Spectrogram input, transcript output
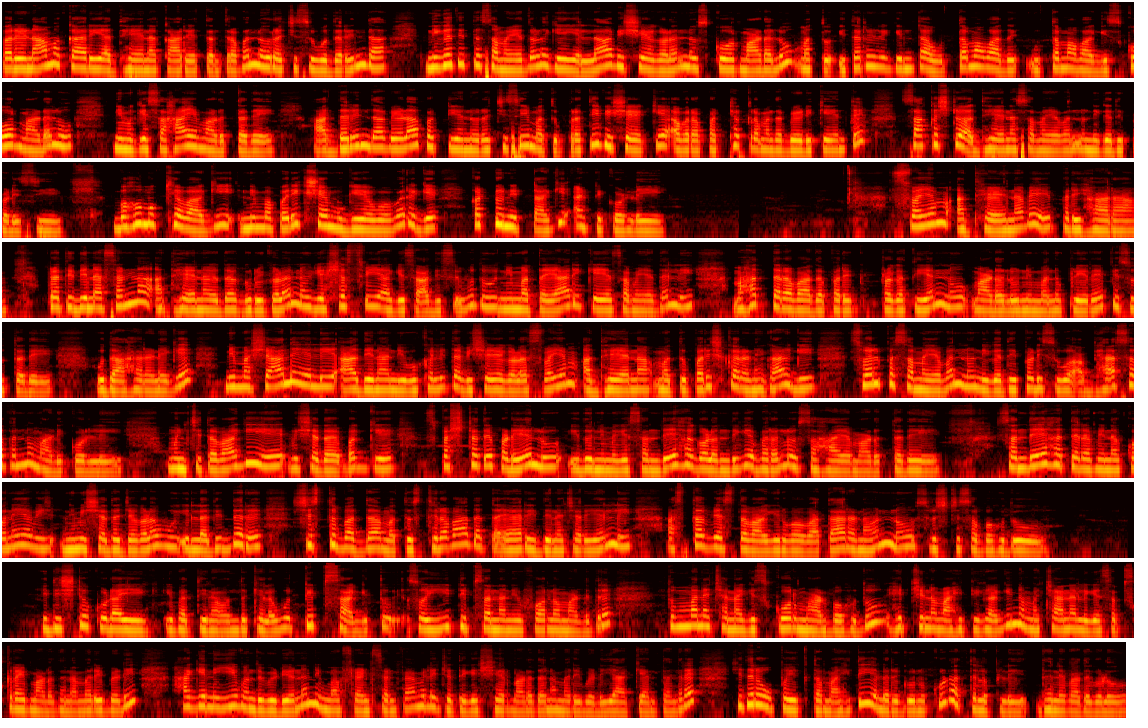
ಪರಿಣಾಮಕಾರಿ ಅಧ್ಯಯನ ಕಾರ್ಯತಂತ್ರವನ್ನು ರಚಿಸುವುದರಿಂದ ನಿಗದಿತ ಸಮಯದೊಳಗೆ ಎಲ್ಲ ವಿಷಯಗಳನ್ನು ಸ್ಕೋರ್ ಮಾಡಲು ಮತ್ತು ಇತರರಿಗಿಂತ ಉತ್ತಮವಾದ, ಉತ್ತಮವಾಗಿ ಸ್ಕೋರ್ ಮಾಡಲು ನಿಮಗೆ ಸಹಾಯ ಮಾಡುತ್ತದೆ. ಆದ್ದರಿಂದ ವೇಳಾಪಟ್ಟಿಯನ್ನು ರಚಿಸಿ ಮತ್ತು ಪ್ರತಿ ವಿಷಯಕ್ಕೆ ಅವರ ಪಠ್ಯಕ್ರಮದ ಬೇಡಿಕೆಯಂತೆ ಸಾಕಷ್ಟು ಅಧ್ಯಯನ ಸಮಯವನ್ನು ನಿಗದಿಪಡಿಸಿ. ಬಹುಮುಖ್ಯವಾಗಿ ನಿಮ್ಮ ಪರೀಕ್ಷೆ ಮುಗಿಯುವವರೆಗೆ ಕಟ್ಟುನಿಟ್ಟಾಗಿ ಅಂಟಿಕೊಳ್ಳಿ. ಸ್ವಯಂ ಅಧ್ಯಯನವೇ ಪರಿಹಾರ. ಪ್ರತಿದಿನ ಸಣ್ಣ ಅಧ್ಯಯನದ ಗುರಿಗಳನ್ನು ಯಶಸ್ವಿಯಾಗಿ ಸಾಧಿಸುವುದು ನಿಮ್ಮ ತಯಾರಿಕೆಯ ಸಮಯದಲ್ಲಿ ಮಹತ್ತರವಾದ ಪರಿ, ಪ್ರಗತಿಯನ್ನು ಮಾಡಲು ನಿಮ್ಮನ್ನು ಪ್ರೇರೇಪಿಸುತ್ತದೆ. ಉದಾಹರಣೆಗೆ, ನಿಮ್ಮ ಶಾಲೆಯಲ್ಲಿ ಆ ದಿನ ನೀವು ಕಲಿತ ವಿಷಯಗಳ ಸ್ವಯಂ ಅಧ್ಯಯನ ಮತ್ತು ಪರಿಷ್ಕರಣೆಗಾಗಿ ಸ್ವಲ್ಪ ಸಮಯವನ್ನು ನಿಗದಿಪಡಿಸುವ ಅಭ್ಯಾಸವನ್ನು ಮಾಡಿಕೊಳ್ಳಿ. ಮುಂಚಿತವಾಗಿಯೇ ವಿಷಯದ ಬಗ್ಗೆ ಸ್ಪಷ್ಟತೆ ಪಡೆಯಲು ಇದು ನಿಮಗೆ ಸಂದೇಹಗಳೊಂದಿಗೆ ಬರಲು ಸಹಾಯ ಮಾಡುತ್ತದೆ. ಸಂದೇಹ ತೆರವಿನ ಕೊನೆಯ ವಿ, ನಿಮಿಷದ ಜಗಳವು ಇಲ್ಲದಿದ್ದರೆ ಶಿಸ್ತುಬದ್ಧ ಮತ್ತು ಸ್ಥಿರವಾದ ತಯಾರಿ ದಿನಚರಿಯಲ್ಲಿ ಅಸ್ತವ್ಯಸ್ತವಾಗಿರುವ ವಾತಾವರಣವನ್ನು ಸೃಷ್ಟಿಸಬಹುದು. ಇದಿಷ್ಟು ಕೂಡ ಈ ಇವತ್ತಿನ ಒಂದು ಕೆಲವು ಟಿಪ್ಸ್ ಆಗಿತ್ತು. ಸೊ, ಈ ಟಿಪ್ಸನ್ನು ನೀವು ಫಾಲೋ ಮಾಡಿದರೆ ತುಂಬಾ ಚೆನ್ನಾಗಿ ಸ್ಕೋರ್ ಮಾಡಬಹುದು. ಹೆಚ್ಚಿನ ಮಾಹಿತಿಗಾಗಿ ನಮ್ಮ ಚಾನಲ್ಗೆ ಸಬ್ಸ್ಕ್ರೈಬ್ ಮಾಡೋದನ್ನು ಮರಿಬೇಡಿ. ಹಾಗೆಯೇ ಈ ಒಂದು ವಿಡಿಯೋನ ನಿಮ್ಮ ಫ್ರೆಂಡ್ಸ್ ಆ್ಯಂಡ್ ಫ್ಯಾಮಿಲಿ ಜೊತೆಗೆ ಶೇರ್ ಮಾಡೋದನ್ನು ಮರಿಬೇಡಿ. ಯಾಕೆ ಅಂತಂದರೆ ಇದರ ಉಪಯುಕ್ತ ಮಾಹಿತಿ ಎಲ್ಲರಿಗೂ ಕೂಡ ತಲುಪಲಿ. ಧನ್ಯವಾದಗಳು.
